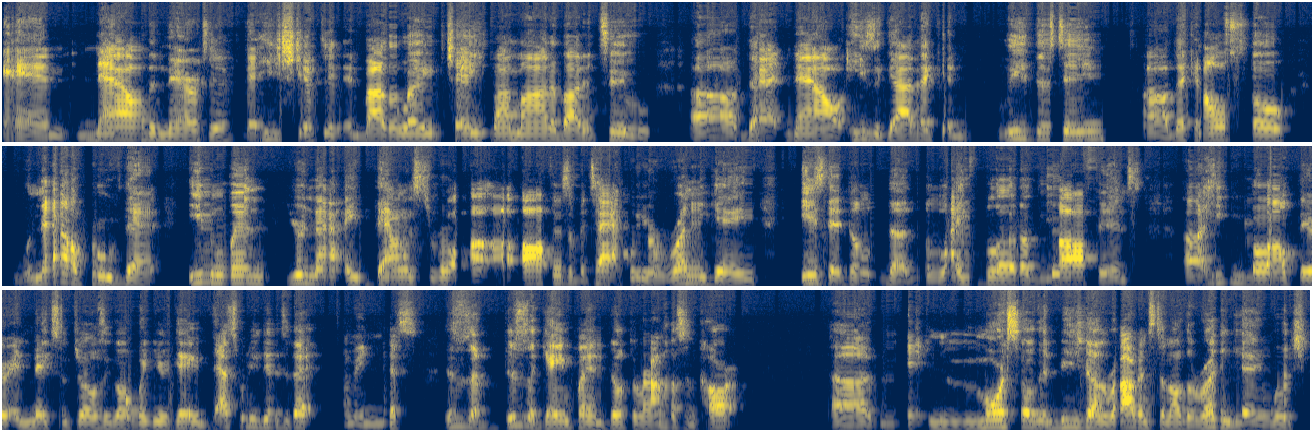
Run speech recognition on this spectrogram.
And now the narrative that he shifted, and by the way, changed my mind about it too. Uh, that now he's a guy that can lead this team, uh, that can also now prove that even when you're not a balanced uh, uh, offensive attack, when your running game is that the, the, the lifeblood of the offense, uh, he can go out there and make some throws and go win your game. That's what he did today. I mean, this this is a this is a game plan built around Hudson Card, uh, more so than Bijan Robinson on the running game, which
